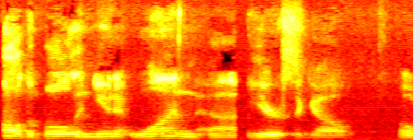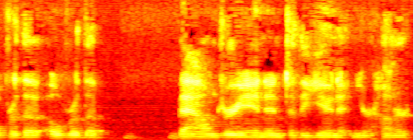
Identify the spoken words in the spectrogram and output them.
called a bull in Unit One uh, years ago over the over the boundary and into the unit, and your hunter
